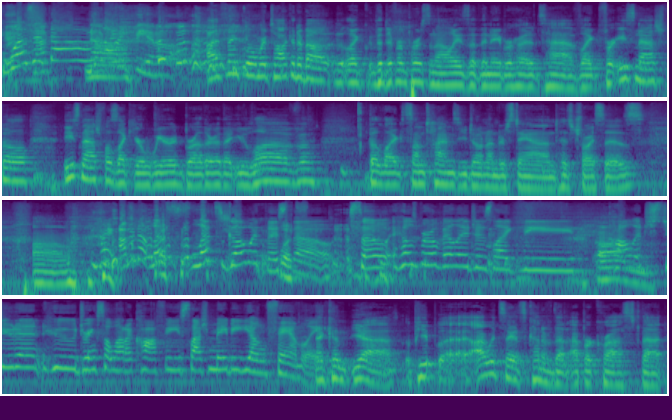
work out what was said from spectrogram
Was it though? Not creepy at all. I think when we're talking about like the different personalities that the neighborhoods have, like for East Nashville, East Nashville's like your weird brother that you love, but like sometimes you don't understand his choices. Um, Right, I'm gonna let's let's go with this Let's- though. So Hillsboro Village is like the college student who drinks a lot of coffee slash maybe young family. I can, yeah, people. I would say it's kind of that upper crust, that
